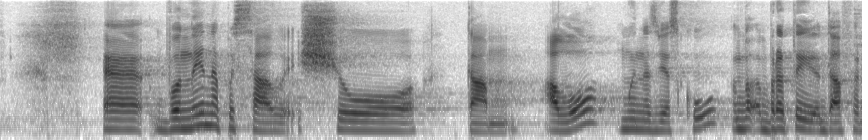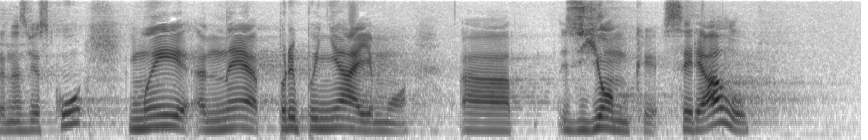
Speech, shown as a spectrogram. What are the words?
Е, вони написали, що там Алло, ми на зв'язку, брати Дафери на зв'язку. Ми не припиняємо е, зйомки серіалу,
